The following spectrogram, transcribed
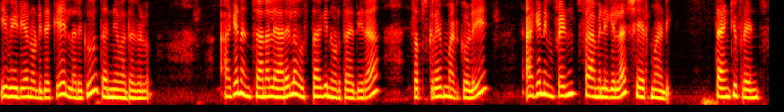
ಈ ವಿಡಿಯೋ ನೋಡಿದ್ದಕ್ಕೆ ಎಲ್ಲರಿಗೂ ಧನ್ಯವಾದಗಳು. ಹಾಗೆ ನನ್ನ ಚಾನಲ್ ಯಾರೆಲ್ಲ ಹೊಸ್ದಾಗಿ ನೋಡ್ತಾ ಇದ್ದೀರಾ ಸಬ್ಸ್ಕ್ರೈಬ್ ಮಾಡ್ಕೊಳ್ಳಿ. ಹಾಗೆ ನಿಮ್ಮ ಫ್ರೆಂಡ್ಸ್ ಫ್ಯಾಮಿಲಿಗೆಲ್ಲ ಶೇರ್ ಮಾಡಿ. Thank you friends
